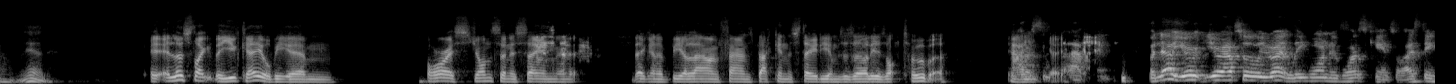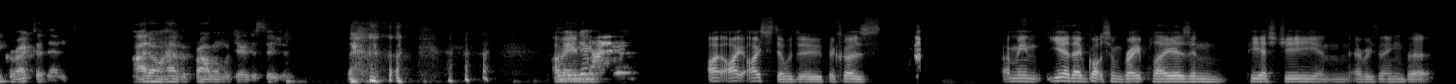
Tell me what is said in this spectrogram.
Oh man. It, it looks like the UK will be. Um, Boris Johnson is saying that they're going to be allowing fans back in the stadiums as early as October. In I don't see UK. that happening. But no, you're you're absolutely right. League One it was canceled. I stand corrected then. I don't have a problem with their decision. I mean, they're- I, I, I still do because, I mean, yeah, they've got some great players in PSG and everything, but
